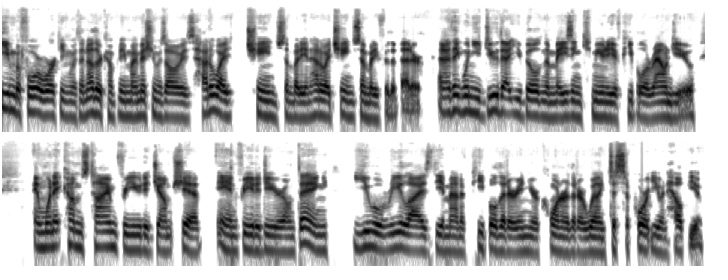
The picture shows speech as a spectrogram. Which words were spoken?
even before working with another company, my mission was always how do I change somebody and how do I change somebody for the better? And I think when you do that, you build an amazing community of people around you. And when it comes time for you to jump ship and for you to do your own thing, you will realize the amount of people that are in your corner that are willing to support you and help you.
